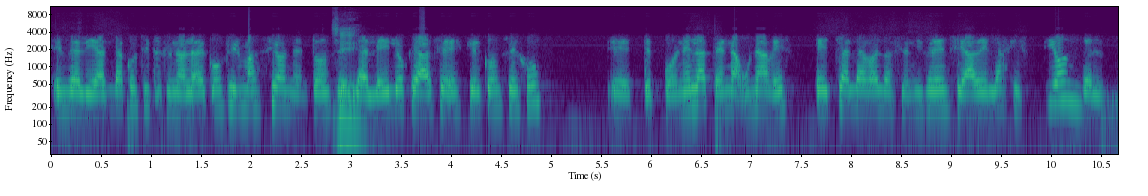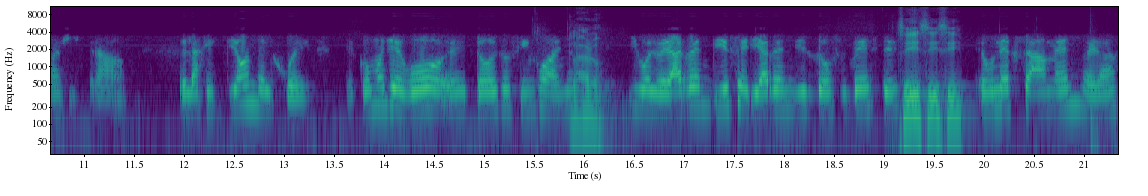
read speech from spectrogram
en realidad la constitución habla de confirmación, entonces Sí. la ley lo que hace es que el Consejo eh, te pone en la terna una vez hecha la evaluación diferenciada de la gestión del magistrado, de la gestión del juez, de cómo llevó eh, todos esos cinco años. Claro. Y volver a rendir sería rendir dos veces Sí, sí, sí. un examen, ¿verdad?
